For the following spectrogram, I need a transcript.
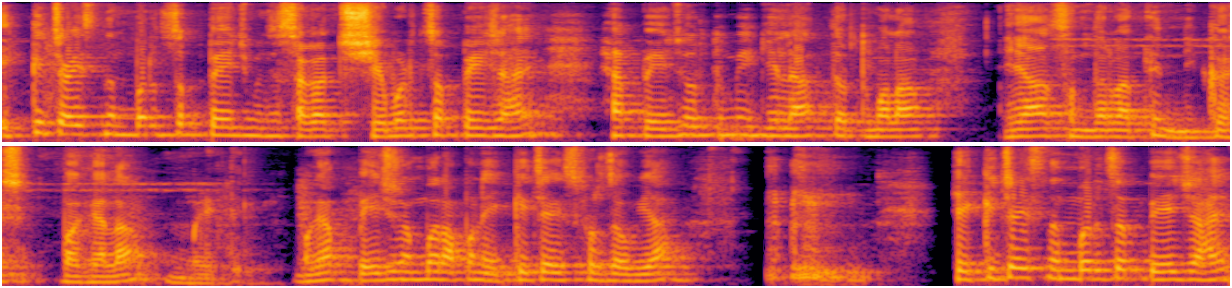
एक्केचाळीस नंबरचं पेज म्हणजे सगळ्यात शेवटचं पेज आहे. ह्या पेजवर तुम्ही गेलात तर तुम्हाला या संदर्भातले निकष बघायला मिळतील. बघा पेज नंबर आपण एक्केचाळीसवर जाऊया. एक्केचाळीस नंबरचं पेज आहे.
